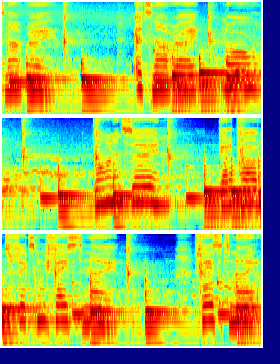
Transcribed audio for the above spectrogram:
it's not right. It's not right, no. Going insane. Got a problem to fix, can we face it tonight? Face it tonight,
